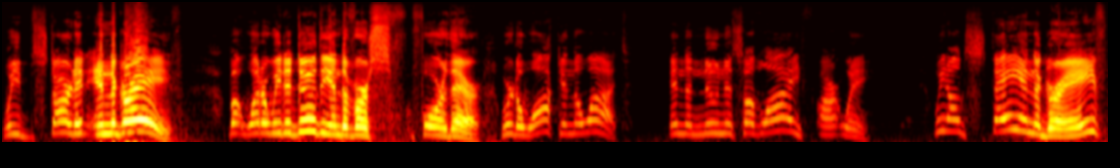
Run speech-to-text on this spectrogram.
We started in the grave. But what are we to do, the end of verse 4 there? We're to walk in the what? In the newness of life, aren't we? We don't stay in the grave.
